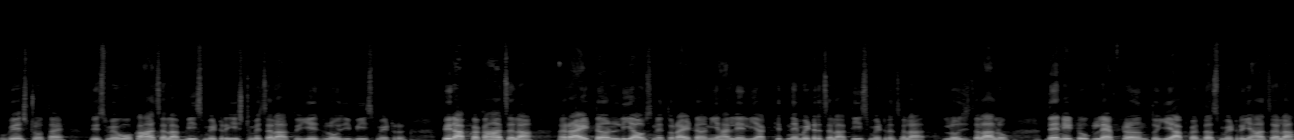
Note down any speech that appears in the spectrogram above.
वेस्ट होता है। तो इसमें वो कहाँ चला? 20 मीटर ईस्ट में चला। तो ये लो जी 20 मीटर। फिर आपका कहाँ चला? राइट टर्न लिया उसने तो राइट टर्न यहाँ ले लिया। कितने मीटर चला? 30 मीटर चला। लो जी, चला लो। देन ई टूक लेफ़्ट टर्न तो ये आपका 10 मीटर यहाँ चला।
